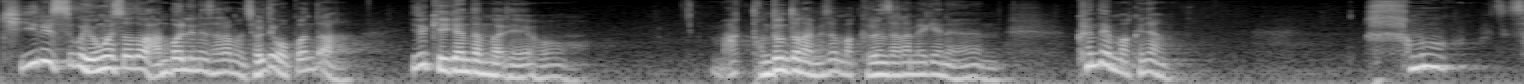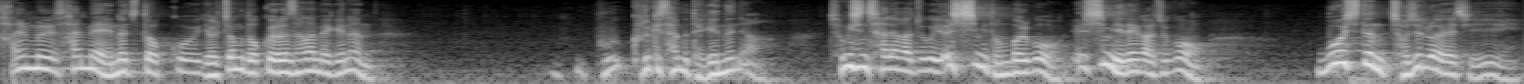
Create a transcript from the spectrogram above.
기를 쓰고 용을 써도 안 벌리는 사람은 절대 못 번다. 이렇게 얘기한단 말이에요. 막 돈돈돈 하면서 막 그런 사람에게는. 근데 막 그냥 아무 삶을 삶의 에너지도 없고 열정도 없고 이런 사람에게는 뭐 그렇게 살면 되겠느냐? 정신 차려가지고 열심히 돈 벌고 열심히 일해가지고 무엇이든 저질러야지.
